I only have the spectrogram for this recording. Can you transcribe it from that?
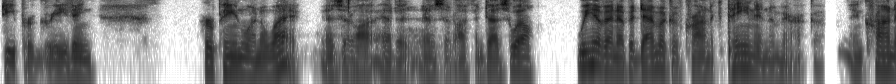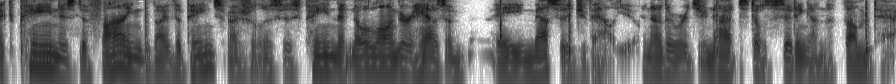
deeper grieving. Her pain went away as it, as it often does. Well, we have an epidemic of chronic pain in America. And chronic pain is defined by the pain specialist as pain that no longer has a, a message value. In other words, you're not still sitting on the thumbtack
